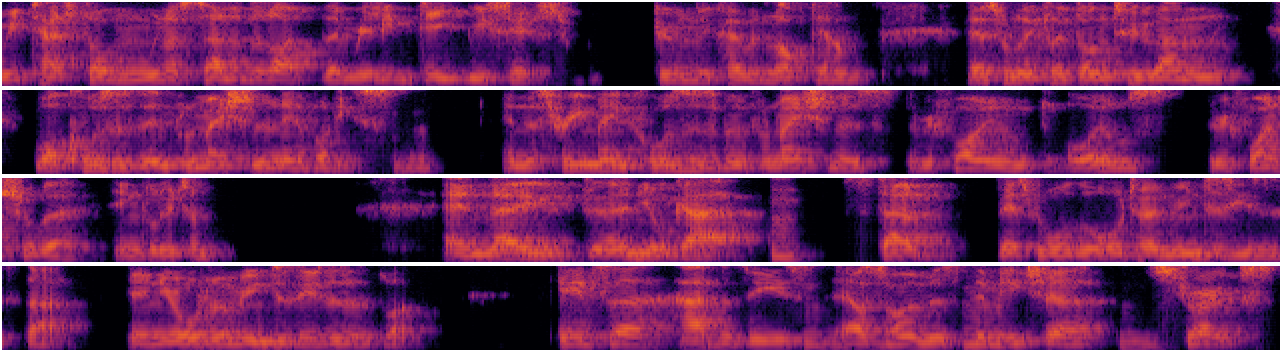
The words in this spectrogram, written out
we touched on when I started the like the really deep research during the COVID lockdown, that's when I clicked on to um, what causes the inflammation in our bodies. Mhm. And the three main causes of inflammation is the refined oils, the refined sugar, and gluten. And they in your gut Mm. start that's where all the autoimmune diseases start. And your autoimmune diseases is like cancer, heart disease, Mm. Alzheimer's, Mm. dementia, Mm. strokes,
